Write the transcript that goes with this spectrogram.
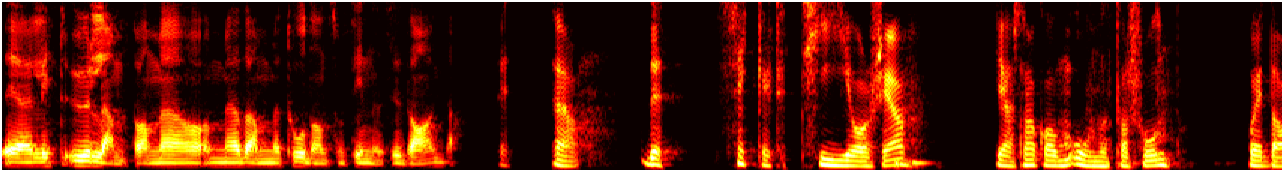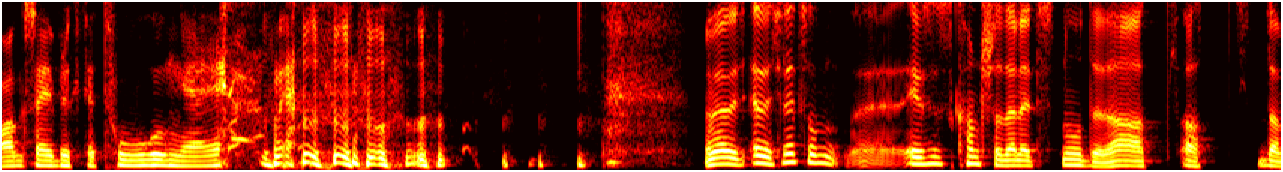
det er litt ulemper med, med de metodene som finnes i dag, da. Ja. Det er sikkert ti år siden jeg har snakka om O-notasjon, og i dag så har jeg brukt det to ganger. Men er det, er det ikke litt sånn eh, Jeg syns kanskje det er litt snodig da, at, at de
